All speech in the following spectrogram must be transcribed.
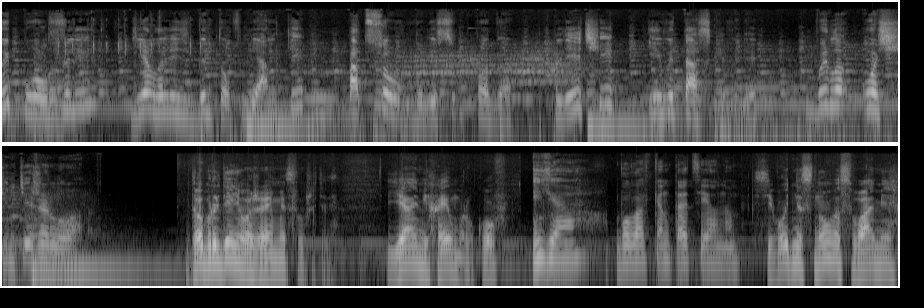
Мы ползали, делали из бинтов лямки, подсовывались под плечи и вытаскивали. Было очень тяжело. Добрый день, уважаемые слушатели. Я Михаил Маруков. И я, Булавкин Татьяна. Сегодня снова с вами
